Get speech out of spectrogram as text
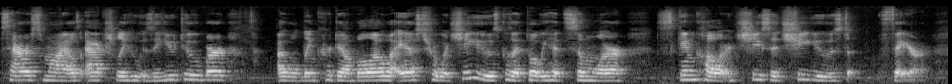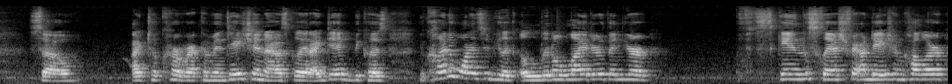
Sarah Smiles actually, who is a YouTuber. I will link her down below. I asked her what she used because I thought we had similar skin color and she said she used Fair. So I took her recommendation I was glad I did because you kind of want it to be like a little lighter than your skin slash foundation color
